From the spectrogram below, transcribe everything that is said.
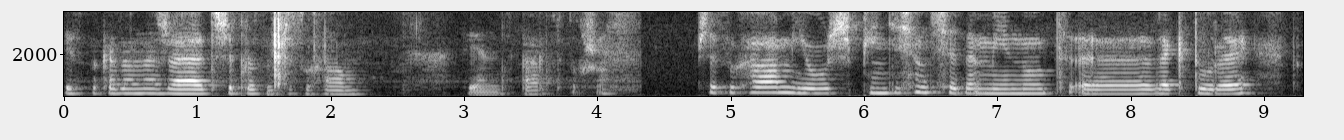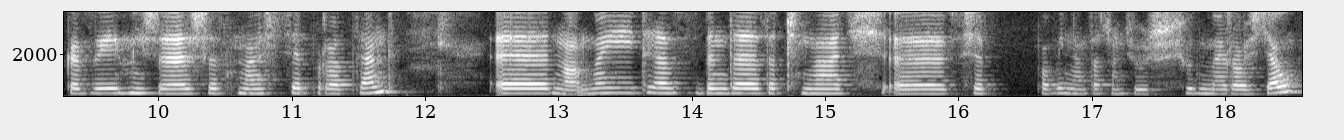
jest pokazane, że 3% przesłuchałam, więc bardzo dużo. Przesłuchałam już 57 minut e, lektury. Pokazuje mi, że 16%. E, no, no i teraz będę zaczynać, e, w sensie powinnam zacząć już siódmy rozdział,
